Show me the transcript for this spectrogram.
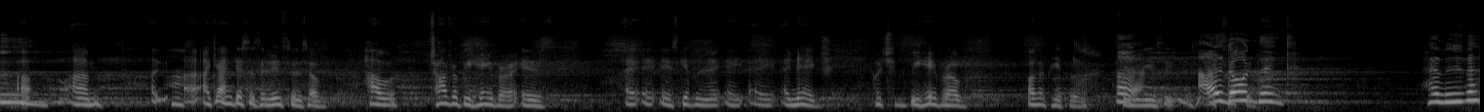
uh, um, uh, again, this is an instance of how traveller behaviour is uh, is given a, a, a, an edge, which behaviour of other people. Uh, is- is I don't think Helena,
